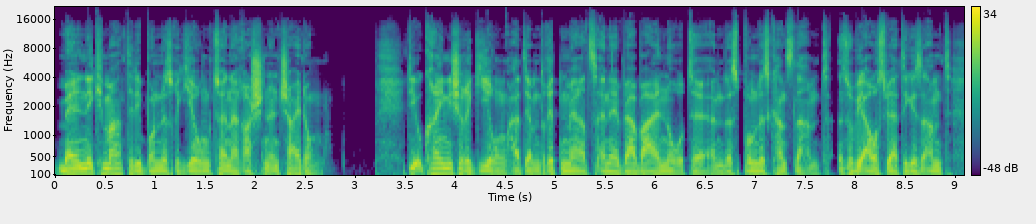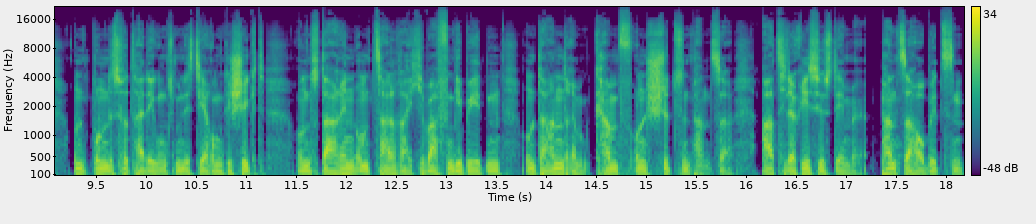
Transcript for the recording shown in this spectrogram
Melnik mahnte die Bundesregierung zu einer raschen Entscheidung. Die ukrainische Regierung hatte am 3. März eine Verbalnote an das Bundeskanzleramt sowie Auswärtiges Amt und Bundesverteidigungsministerium geschickt und darin um zahlreiche Waffen gebeten, unter anderem Kampf- und Schützenpanzer, Artilleriesysteme, Panzerhaubitzen,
